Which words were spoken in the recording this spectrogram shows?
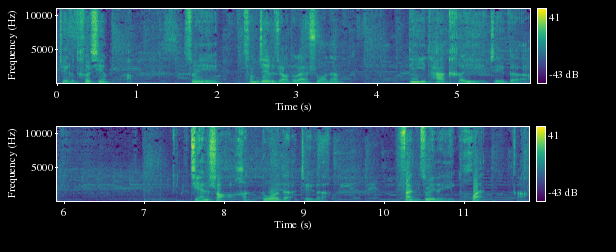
这个特性啊，所以从这个角度来说呢，第一，它可以这个减少很多的这个犯罪的隐患啊。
